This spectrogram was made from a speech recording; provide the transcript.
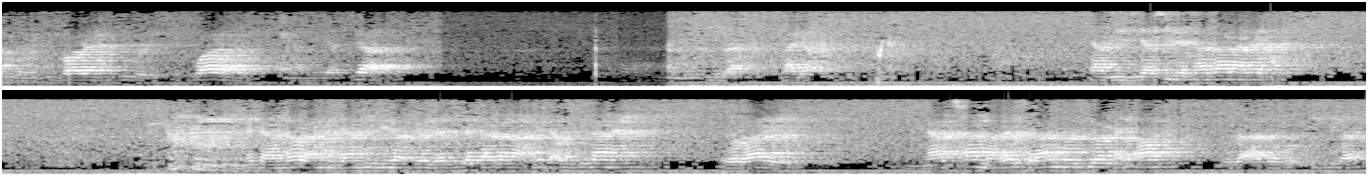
ကုသိုလ်ရှိပေါ်တယ်အကုသိုလ်ရှိပွားတာဉာဏ်ရကြဒီပါဒါကြောင့်ညာပြီးကြာရှိတဲ့ခါကာလလည်းမေတ္တာလောကနဲ့ညာပြီးပြီးတော့ပြောတဲ့ကြာကာလမေတ္တာဝိသနာနဲ့ဒီဘာတွေ နာချမ်းသာတဲ့စကားမျိုးပြောနိုင်အောင်ဘုရားအားထုတ်ဖို့အရေးကြီးပါတယ်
